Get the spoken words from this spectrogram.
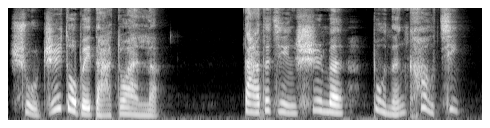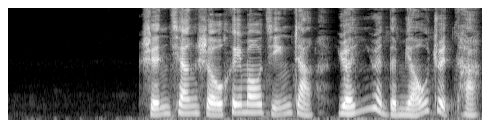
树枝都被打断了，打的警士们不能靠近。神枪手黑猫警长远远的瞄准他，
